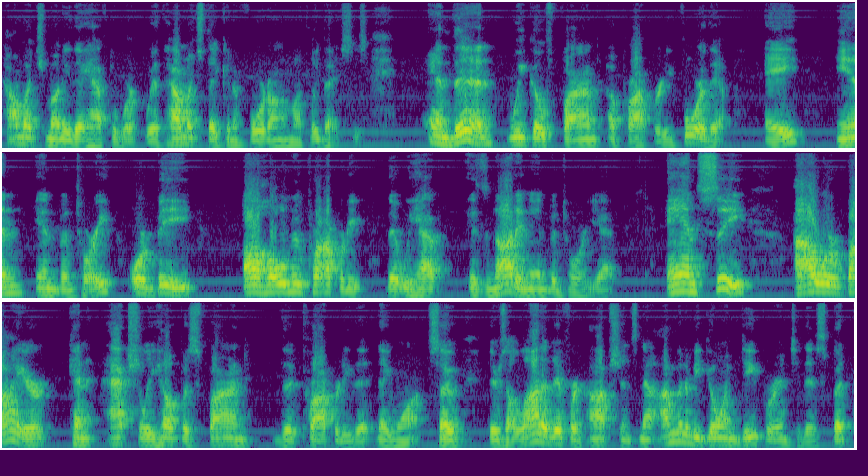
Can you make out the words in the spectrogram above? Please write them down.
how much money they have to work with, how much they can afford on a monthly basis. And then we go find a property for them. A, in inventory, or B, a whole new property that we have is not in inventory yet. And C, our buyer can actually help us find the property that they want. So there's a lot of different options. Now I'm going to be going deeper into this, but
